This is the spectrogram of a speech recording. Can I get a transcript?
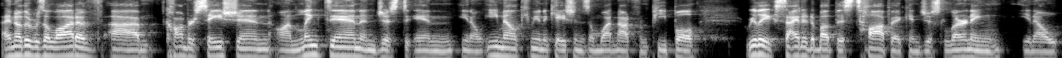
I know there was a lot of um, conversation on LinkedIn and just in you know email communications and whatnot from people really excited about this topic and just learning, you know,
